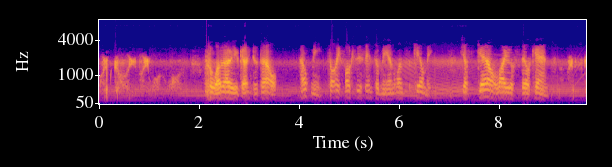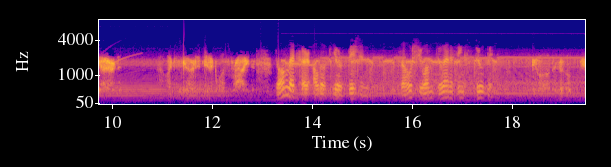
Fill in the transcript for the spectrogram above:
I'm calling 911. So what are you going to tell? Help me. Toy Fox is into me and wants to kill me. Just get out while you still can. I'm scared. I'm scared. Don't let her out of your vision. So she won't do anything stupid. God help me.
